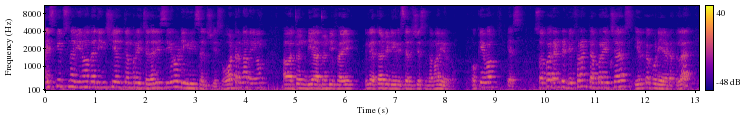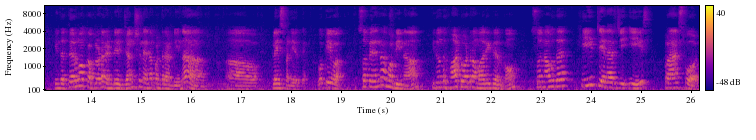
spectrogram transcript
ஐஸ் கியூப்ஸ்னா we know know that initial temperature that is zero degree Celsius வாட்டர்னா மினிமம் டுவெண்ட்டி டுவெண்ட்டி ஃபைவ் இல்ல தேர்ட்டி டிகிரி செல்சியஸ் இந்த மாதிரி இருக்கும் ஓகேவா எஸ் சோ இப்ப ரெண்டு டிஃபரண்ட் டெம்பரேச்சர்ஸ் இருக்கக்கூடிய இடத்துல இந்த தெர்மோகப்லோட ரெண்டு ஜங்ஷன் என்ன பண்றேன் அப்படின்னா பிளேஸ் பண்ணியிருக்கேன். ஓகேவா சோ இப்ப என்ன ஆகும் அப்படின்னா இது வந்து ஹாட் வாட்டரா மாறிட்டு இருக்கும். So now the heat energy is transport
